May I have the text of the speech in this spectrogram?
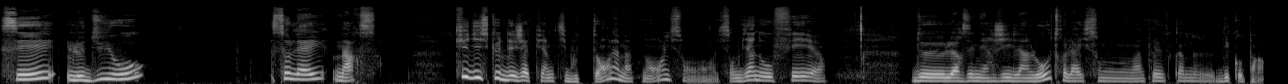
c'est le duo Soleil, Mars, qui discutent déjà depuis un petit bout de temps, là maintenant. Ils sont, ils sont bien au fait euh, de leurs énergies l'un l'autre. Là, ils sont un peu comme euh, des copains,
